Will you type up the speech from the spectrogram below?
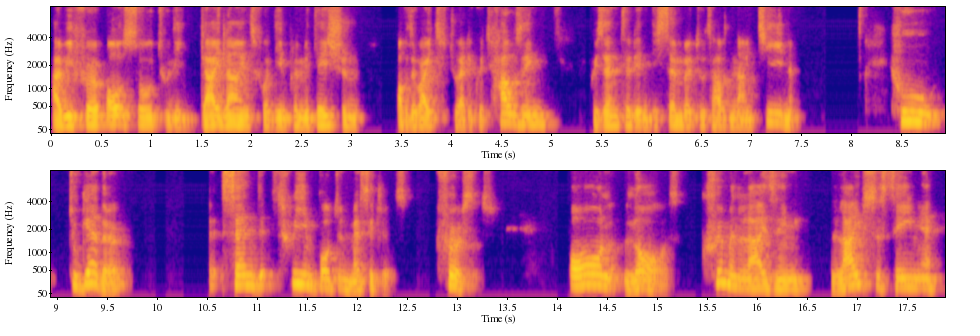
I refer also to the guidelines for the implementation of the right to adequate housing presented in December 2019, who together uh, send three important messages. First, all laws criminalizing life-sustaining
